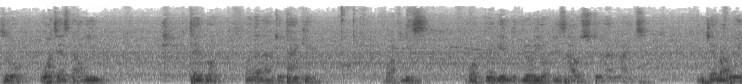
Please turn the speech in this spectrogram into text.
So what else can we tell God other than to thank him for at least for bringing the glory of this house to limelight whichever way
